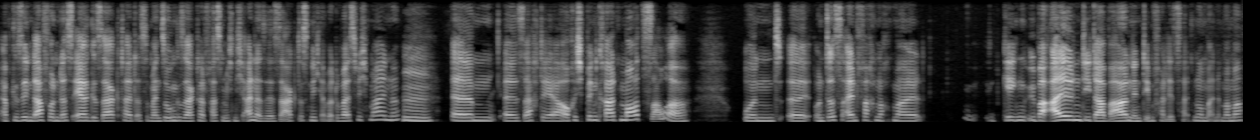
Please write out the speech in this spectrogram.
Abgesehen davon, dass er gesagt hat, also mein Sohn gesagt hat, fass mich nicht an, also er sagt es nicht, aber du weißt, wie ich meine, Hm. ähm, äh, sagte er auch, ich bin gerade mordsauer. Und, äh, und das einfach nochmal gegenüber allen, die da waren, in dem Fall jetzt halt nur meine Mama,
